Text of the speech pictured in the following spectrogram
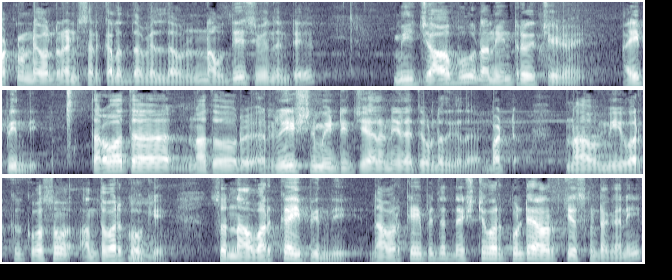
పక్కన ఉండే వాళ్ళు రెండు సార్లు కలుద్దాం వెళ్దాం అని. నా ఉద్దేశం ఏంటంటే మీ జాబు నన్ను ఇంటర్వ్యూ చేయడమే. అయిపోయింది. తర్వాత నాతో రిలేషన్ మెయింటైన్ చేయాలని లేకపోతే ఉండదు కదా. బట్ నా మీ వర్క్ కోసం అంతవరకు ఓకే. సో నా వర్క్ అయిపోయింది. నా వర్క్ అయిపోతే నెక్స్ట్ వర్క్ ఉంటే వర్క్ చేసుకుంటాం కానీ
